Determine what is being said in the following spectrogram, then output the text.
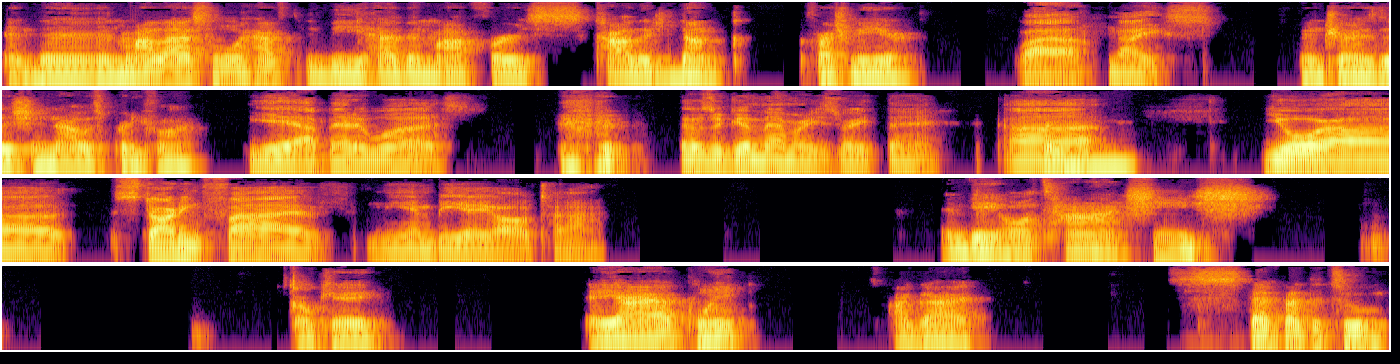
And then my last one would have to be having my first college dunk freshman year Wow. Nice. in transition. That was pretty fun. Yeah. I bet it was. Those are good memories right there. Uh, your uh, starting five in the NBA all time. NBA all time. Sheesh. Okay. AI at point. I got Steph at the two,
